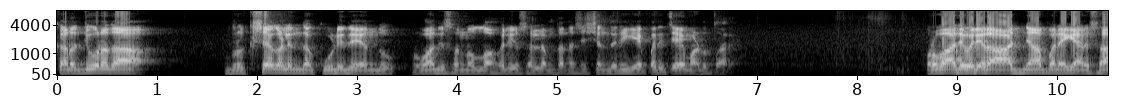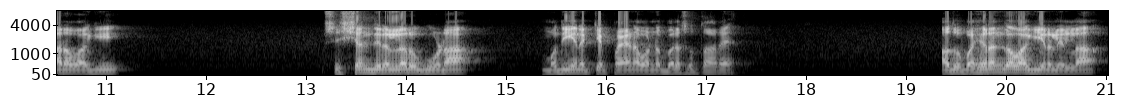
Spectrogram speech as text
ಖರ್ಜೂರದ ವೃಕ್ಷಗಳಿಂದ ಕೂಡಿದೆ ಎಂದು ಪ್ರವಾದಿ ಸನ್ನಲ್ಲಾಹು ಅಲಿ ವಸಲ್ಲಂ ತನ್ನ ಶಿಷ್ಯಂದರಿಗೆ ಪರಿಚಯ ಮಾಡುತ್ತಾರೆ. ಪ್ರವಾದಿವರ್ಯರ ಆಜ್ಞಾಪನೆಗೆ ಅನುಸಾರವಾಗಿ ಶಿಷ್ಯಂದಿರೆಲ್ಲರೂ ಕೂಡ ಮದೀನಕ್ಕೆ ಪಯಣವನ್ನು ಬೆಳೆಸುತ್ತಾರೆ ಅದು ಬಹಿರಂಗವಾಗಿ ಇರಲಿಲ್ಲ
